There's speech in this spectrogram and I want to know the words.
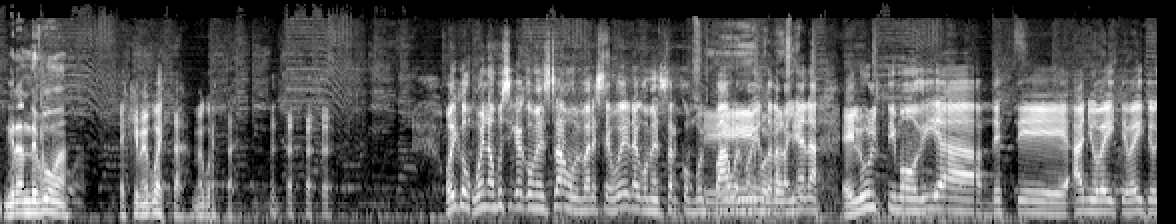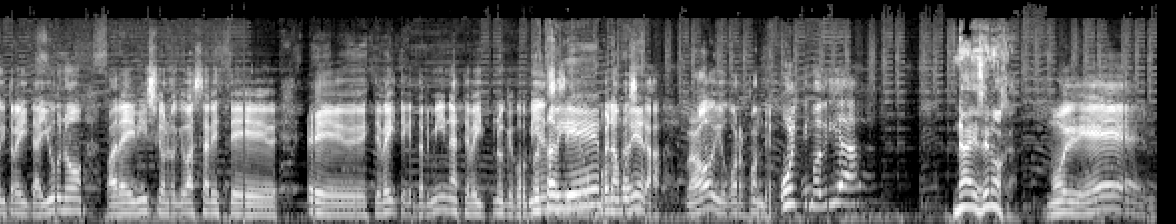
Grande Puma. Es que me cuesta, me cuesta. Hoy con buena música comenzamos, me parece buena comenzar con buen power, moviendo la mañana. El último día de este año 2020, hoy 31, para dar inicio a lo que va a ser este, eh, este 20 que termina, este 21 que comienza. está bien, buena música, pero obvio, corresponde. Último día. Nadie se enoja. Muy bien.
